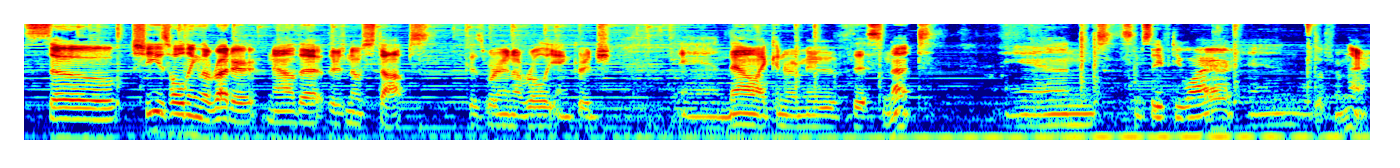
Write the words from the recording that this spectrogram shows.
So she's holding the rudder now that there's no stops because we're in a rolly anchorage. And now I can remove this nut and some safety wire and we'll go from there.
